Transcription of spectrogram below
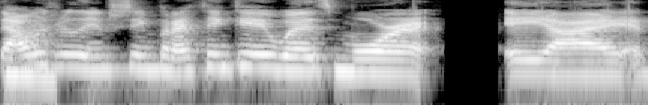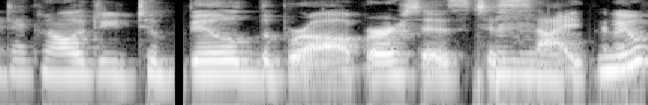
That mm-hmm. was really interesting, but I think it was more AI and technology to build the bra versus to mm-hmm. size you.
